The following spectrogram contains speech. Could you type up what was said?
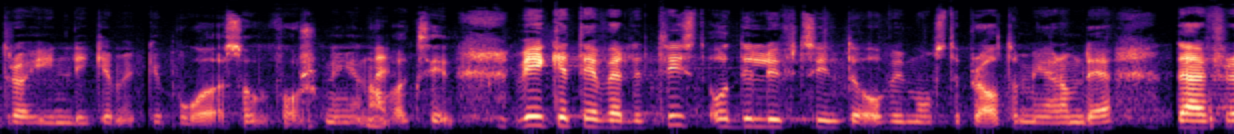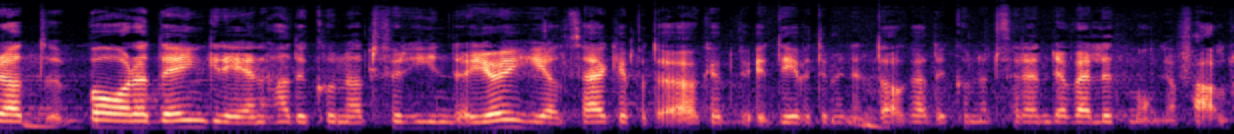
dra in lika mycket på som forskningen av vaccin. Vilket är väldigt trist och det lyfts inte och vi måste prata mer om det. Därför att Mm. bara den grejen hade kunnat förhindra, jag är helt säker på att ökat D-vitaminintag hade kunnat förändra väldigt många fall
